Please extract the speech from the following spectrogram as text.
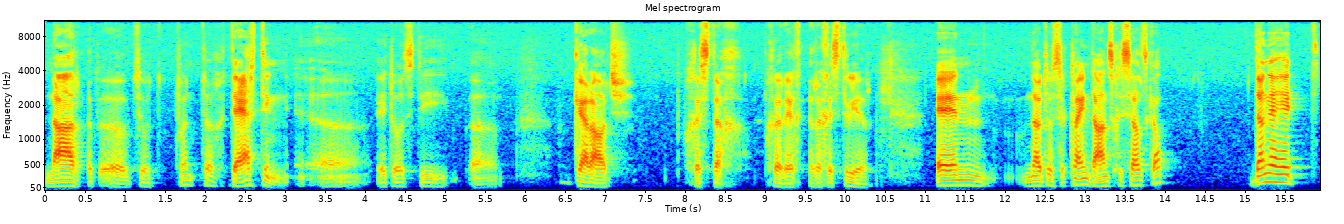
na uh, so 2013 uh het ons die uh garage gestig geregistreer. En nou het ons 'n klein dansgeselskap dinge het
